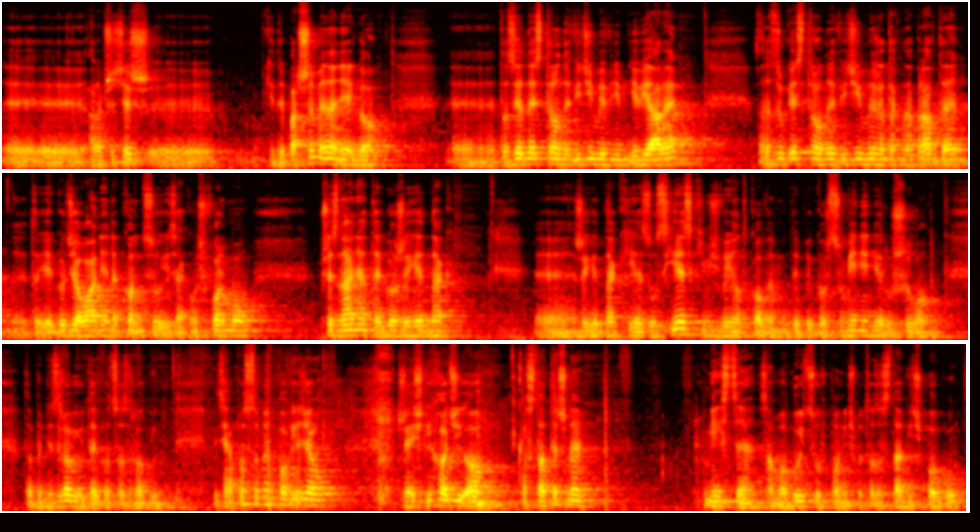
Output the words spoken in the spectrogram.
yy, ale przecież yy, kiedy patrzymy na niego, yy, to z jednej strony widzimy w nim niewiarę, a z drugiej strony widzimy, że tak naprawdę to jego działanie na końcu jest jakąś formą przyznania tego, że jednak, że jednak Jezus jest kimś wyjątkowym. Gdyby go sumienie nie ruszyło, to by nie zrobił tego, co zrobił. Więc ja po prostu bym powiedział, że jeśli chodzi o ostateczne miejsce samobójców, powinniśmy to zostawić Bogu.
